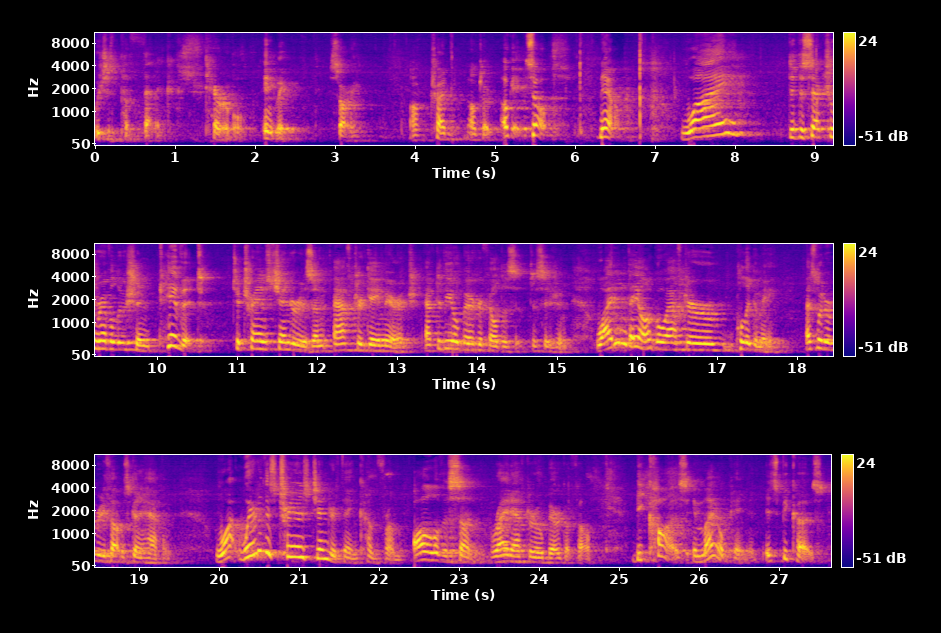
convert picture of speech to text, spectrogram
which is pathetic, terrible. Anyway, sorry. I'll try. I'll try. Okay, so now, why did the sexual revolution pivot to transgenderism after gay marriage, after the Obergefell decision? Why didn't they all go after polygamy? That's what everybody thought was going to happen. What, where did this transgender thing come from all of a sudden, right after Obergefell? Because, in my opinion, it's because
